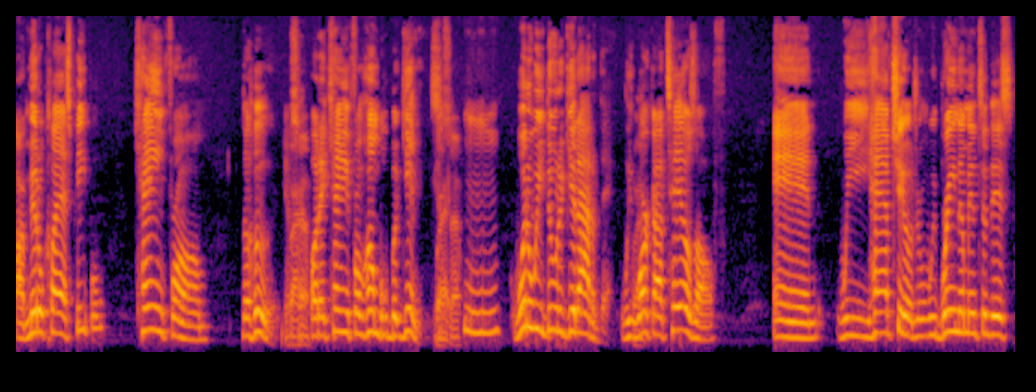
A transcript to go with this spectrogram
are middle class people came from the hood, Yes, Right. or they came from humble beginnings. Yes, sir. Mm-hmm. What do we do to get out of that? We Right. work our tails off and we have children. We bring them into this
